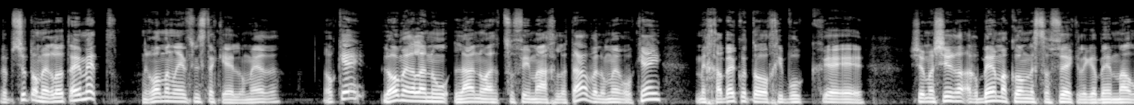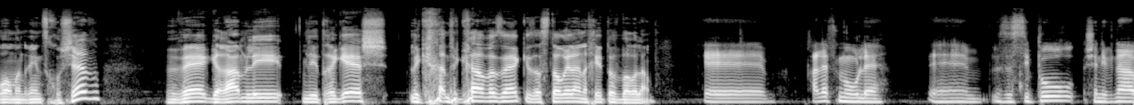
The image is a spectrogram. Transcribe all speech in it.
ופשוט אומר לו את האמת. רומן ריינס מסתכל, אומר, אוקיי, לא אומר לנו, לנו הצופים מה ההחלטה, אבל אומר אוקיי, מחבק אותו חיבוק אה, שמשאיר הרבה מקום לספק לגבי מה רומן ריינס חושב, וגרם לי להתרגש לקראת הקרב הזה, כי זה ה-storyline הכי טוב בעולם. אה, א', מעולה. אה, זה סיפור שנבנה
